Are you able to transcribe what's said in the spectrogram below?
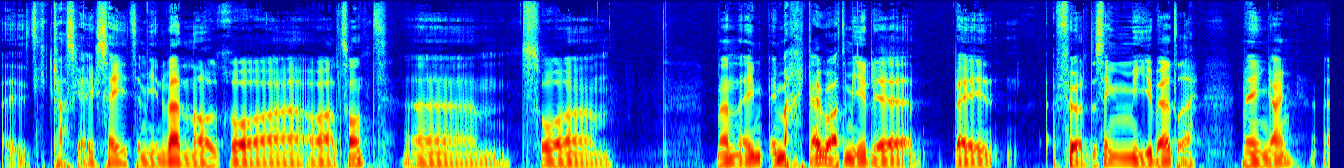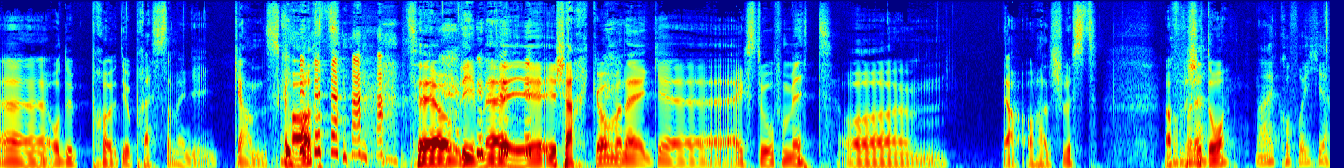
hva skal jeg si til mine venner og, og alt sånt? Ehm, så ehm, Men jeg, jeg merka jo at Emilie ble Følte seg mye bedre med en gang. Uh, og du prøvde jo å presse meg ganske hardt til å bli med i, i kirka, men jeg, uh, jeg sto på mitt og um, ja, og hadde ikke lyst. I hvert fall Hvorfor det? da. Nei, hvorfor ikke?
